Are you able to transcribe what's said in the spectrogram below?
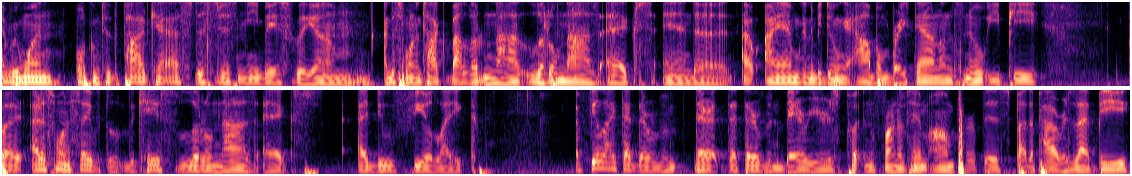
everyone, welcome to the podcast. This is just me basically. Um, I just want to talk about Little Nas, Little Nas X, and uh, I, I, am going to be doing an album breakdown on this new EP. But I just want to say, with the, the case of Little Nas X, I do feel like I feel like that there have been there that there have been barriers put in front of him on purpose by the powers that be.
